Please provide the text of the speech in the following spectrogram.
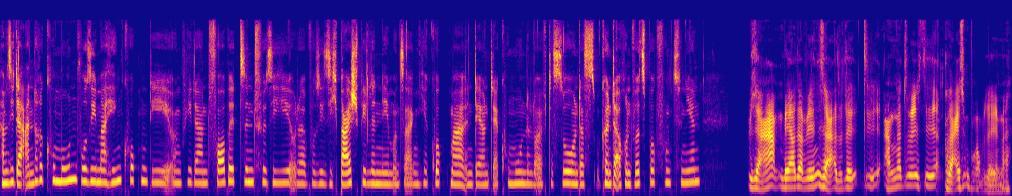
Haben Sie da andere Kommunen, wo Sie mal hingucken, die irgendwie da ein Vorbild sind für Sie oder wo Sie sich Beispiele nehmen und sagen, hier guckt mal, in der und der Kommune läuft das so und das könnte auch in Würzburg funktionieren? Ja, mehr oder weniger. Also die, die haben natürlich die gleichen Probleme,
